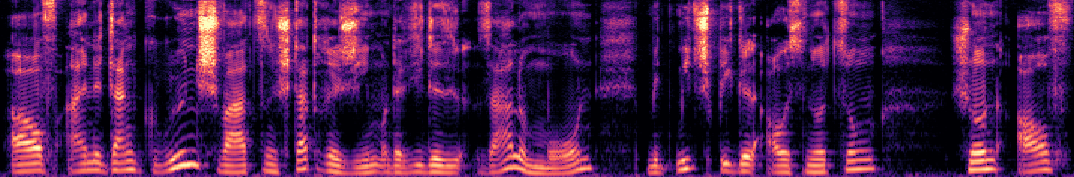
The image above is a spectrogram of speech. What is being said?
Auf eine dank grün-schwarzen Stadtregime unter Dieter Salomon mit Mietspiegelausnutzung schon auf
